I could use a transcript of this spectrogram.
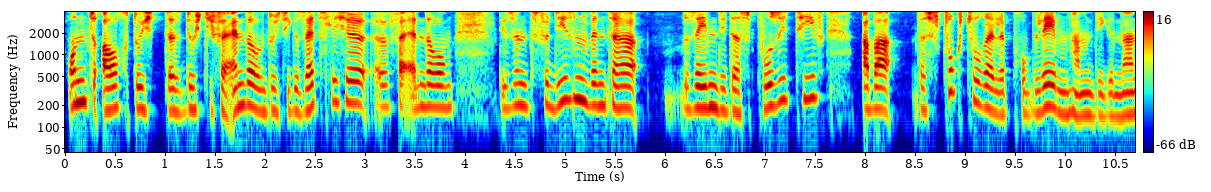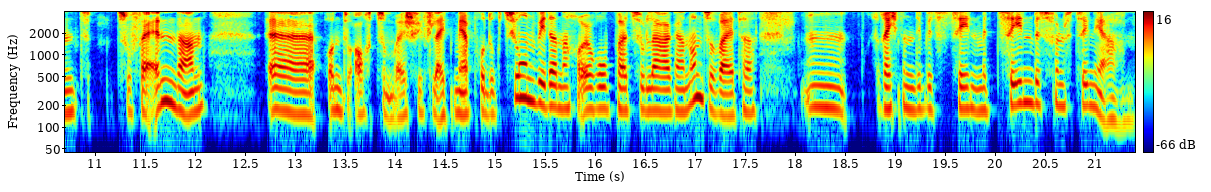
und auch durch, durch die Veränderung, durch die gesetzliche äh, Veränderung, die sind für diesen Winter, sehen die das positiv, aber das strukturelle Problem haben die genannt, zu verändern äh, und auch zum Beispiel vielleicht mehr Produktion wieder nach Europa zu lagern und so weiter, mh, mm, rechnen die bis 10, mit 10 bis 15 Jahren.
